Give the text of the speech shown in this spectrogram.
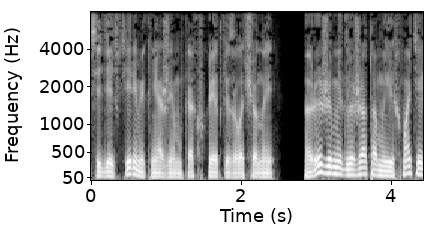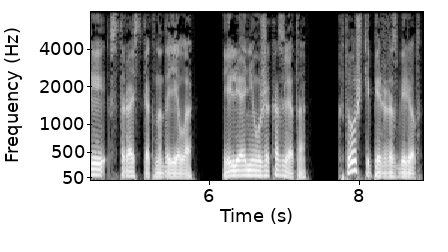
Сидеть в тереме княжьем, как в клетке золоченой, рыжим медвежатам и их матери страсть как надоела. Или они уже козлята? Кто ж теперь разберет?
